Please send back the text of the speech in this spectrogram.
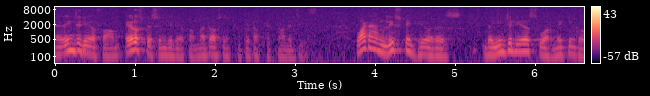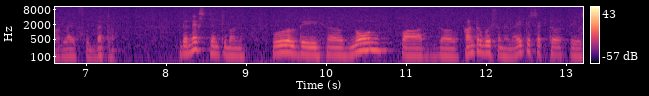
an engineer from aerospace engineer from Madras Institute of Technologies. What I am listing here is the engineers who are making our life better. The next gentleman who will be uh, known for the contribution in IT sector is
